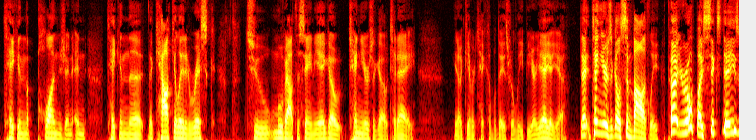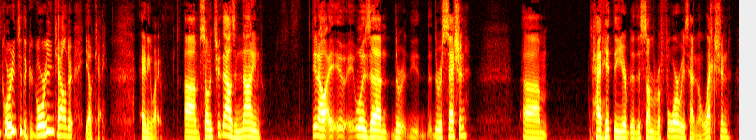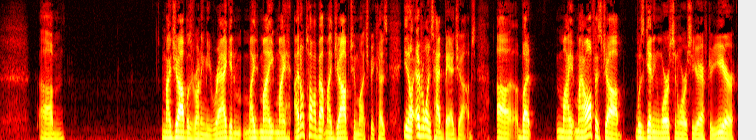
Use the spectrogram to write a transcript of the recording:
taken the plunge and, and taken the, the calculated risk to move out to San Diego 10 years ago today. You know, give or take a couple days for leap year. Yeah, yeah, yeah. 10 years ago, symbolically. Pat, you're off by six days according to the Gregorian calendar. Yeah, okay. Anyway, um, so in 2009, you know, it, it was um, the, the recession um, had hit the year, the summer before. We just had an election. Um, my job was running me ragged. My my my I don't talk about my job too much because you know everyone's had bad jobs, uh, but my my office job was getting worse and worse year after year.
